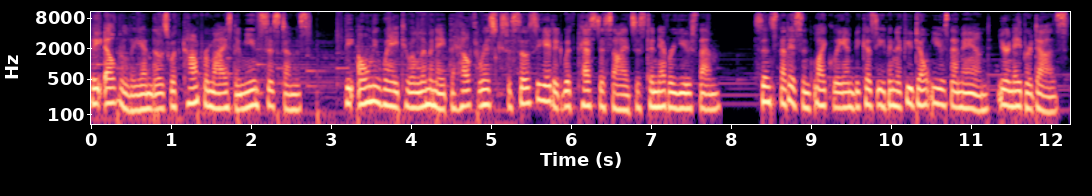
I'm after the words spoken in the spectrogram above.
the elderly and those with compromised immune systems. The only way to eliminate the health risks associated with pesticides is to never use them. Since that isn't likely and because even if you don't use them and your neighbor does,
